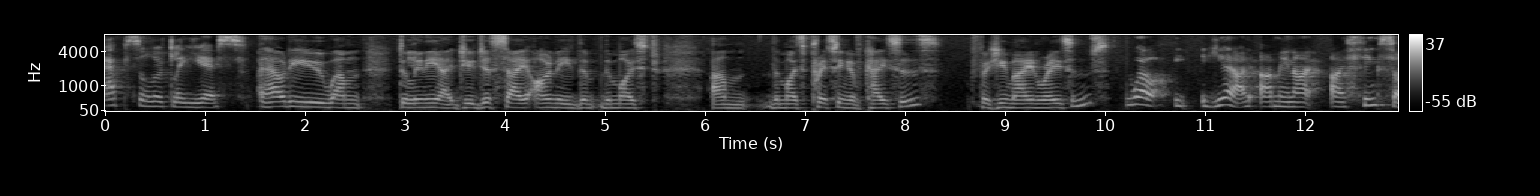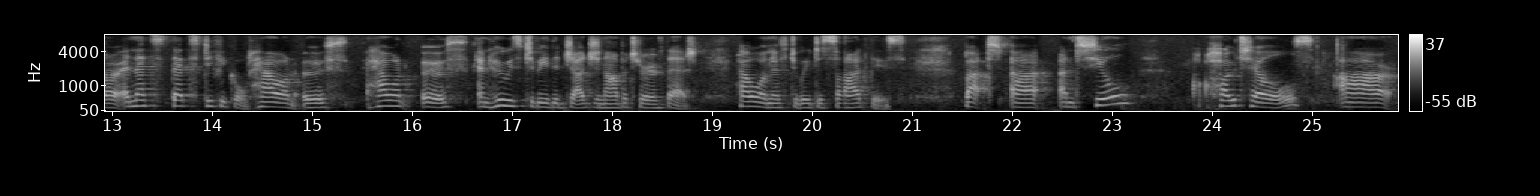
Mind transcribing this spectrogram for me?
Absolutely, yes. How do you um, delineate? Do you just say only the, the most um, the most pressing of cases? for humane reasons? Well, yeah, I mean, I, I think so, and that's that's difficult. How on earth, how on earth, and who is to be the judge and arbiter of that? How on earth do we decide this? But uh, until hotels are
